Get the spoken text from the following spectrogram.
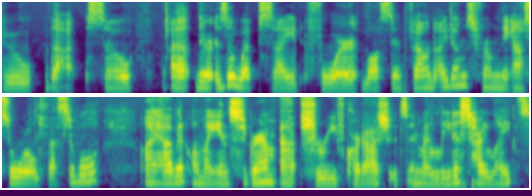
to that. So, uh, there is a website for lost and found items from the Astroworld Festival. I have it on my Instagram at Sharif Kardash. It's in my latest highlights.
